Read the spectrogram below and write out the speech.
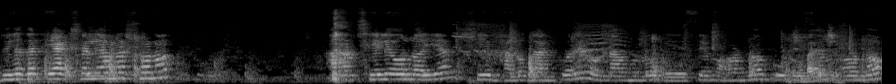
দুই হাজার এক সালে আমার সনদ আমার ছেলে ও লয়ার সে ভালো গান করে। ওর নাম হলো এস এম অর্ণব ও S M Arnab.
